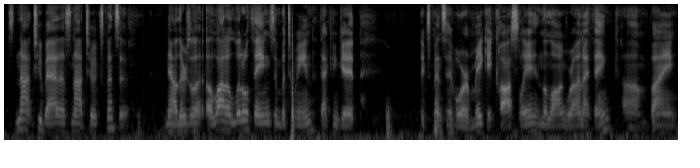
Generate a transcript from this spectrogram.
It's not too bad. That's not too expensive. Now, there's a, a lot of little things in between that can get expensive or make it costly in the long run, I think. Um, buying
